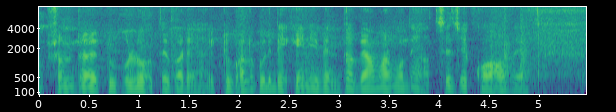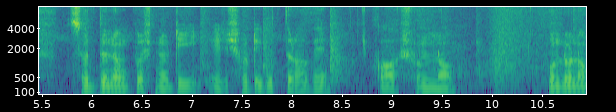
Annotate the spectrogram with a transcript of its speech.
অপশনটা একটু ভুলও হতে পারে, একটু ভালো করে দেখে নেবেন। তবে আমার মনে হচ্ছে যে ক হবে। চোদ্দ নং প্রশ্নটি এর সঠিক উত্তর হবে ক, শূন্য। পনেরো নং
